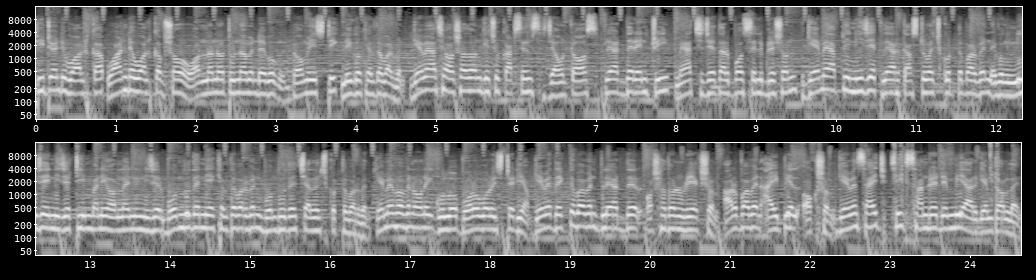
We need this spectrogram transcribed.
T twenty world cup one day world cup সহ অন্যান্য টুর্নামেন্ট এবং ডোমেস্টিক লিগও খেলতে পারবেন। গেমে আছে অসাধারণ কিছু কাটসিনস যেমন টস প্লেয়ারদের এন্ট্রি ম্যাচ জেতার পর সেলিব্রেশন গেমে আপনি নিজে প্লেয়ার কাস্টমাইজ করতে পারবেন এবং নিজেই নিজের টিম বানিয়ে অনলাইনে নিজের বন্ধুদের নিয়ে খেলতে পারবেন, বন্ধুদের চ্যালেঞ্জ করতে পারবেন। গেমে পাবেন অনেকগুলো বড় বড় স্টেডিয়াম গেমে দেখতে পাবেন প্লেয়ারদের অসাধারণ রিয়াকশন আরও পাবেন আইপিএল অকশন গেমের সাইজ সিক্স হান্ড্রেড এমবি আর গেমটা অনলাইন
